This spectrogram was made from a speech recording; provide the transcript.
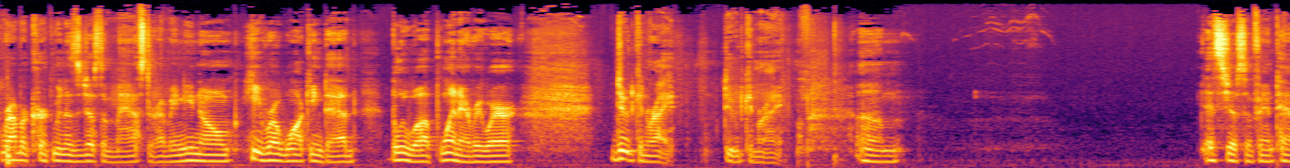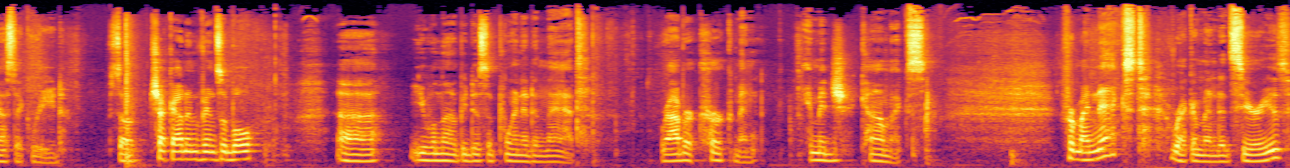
Robert Kirkman is just a master. I mean, you know, he wrote Walking Dead, blew up, went everywhere. Dude can write. Dude can write. Um, it's just a fantastic read. So check out Invincible. Uh, you will not be disappointed in that. Robert Kirkman, Image Comics. For my next recommended series,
